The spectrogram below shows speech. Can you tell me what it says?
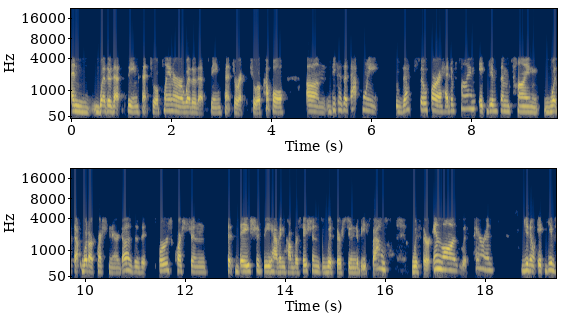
and whether that's being sent to a planner or whether that's being sent direct to a couple, um, because at that point, that's so far ahead of time, it gives them time. What that what our questionnaire does is it spurs questions that they should be having conversations with their soon to be spouse, with their in laws, with parents. You know, it gives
